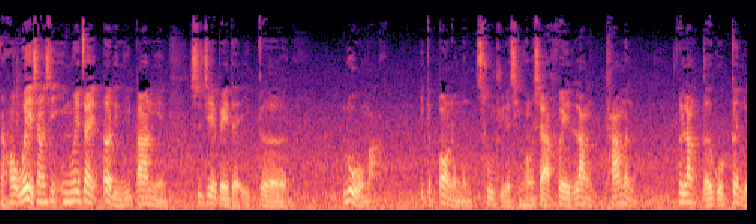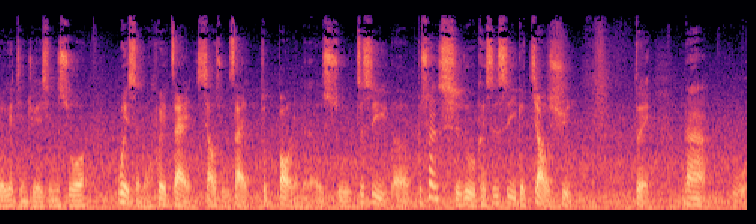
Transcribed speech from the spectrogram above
然后我也相信，因为在二零一八年世界杯的一个落马、一个爆冷门出局的情况下，会让他们会让德国更有一个警觉心，说为什么会在小组赛就爆冷门而输？这是呃不算耻辱，可是是一个教训。对，那我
